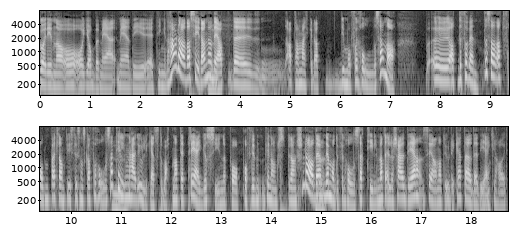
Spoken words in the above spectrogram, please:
går inn og, og, og jobber med, med, de tingene her. Da, da sier han jo mm. det, at det at han merker at de må forholde seg nå. Eh, at det forventes at fond på et eller annet vis liksom skal forholde seg mm. til denne ulikhetsdebatten. At det preger synet på, på finansbransjen, da, og det, ja. det, må de forholde seg til. Men at ellers er jo det, sier han at ulikhet er jo det de egentlig har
